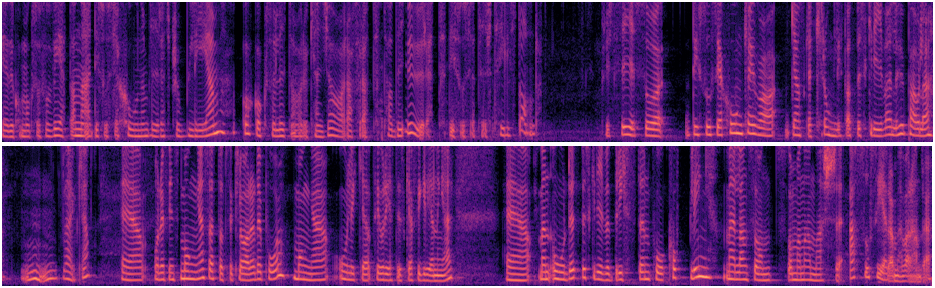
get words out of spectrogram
Eh, du kommer också få veta när dissociationen blir ett problem och också lite om vad du kan göra för att ta dig ur ett dissociativt tillstånd. Precis, så dissociation kan ju vara ganska krångligt att beskriva, eller hur Paula? Mm, verkligen. Eh, och det finns många sätt att förklara det på, många olika teoretiska förgreningar. Eh, men ordet beskriver bristen på koppling mellan sånt som man annars associerar med varandra.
